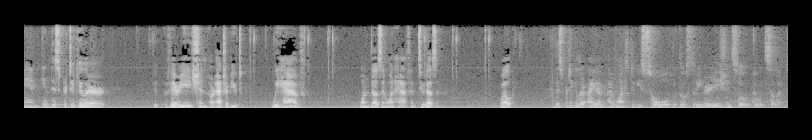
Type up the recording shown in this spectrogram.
And in this particular variation or attribute, we have one dozen, one half, and two dozen. Well, this particular item, I want it to be sold with those three variations, so I would select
